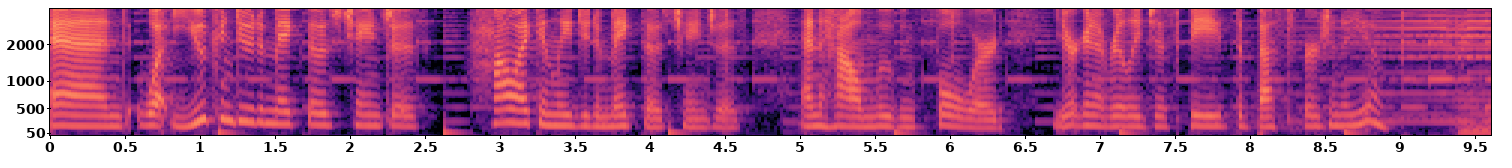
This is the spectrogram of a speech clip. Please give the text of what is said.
and what you can do to make those changes, how I can lead you to make those changes, and how moving forward, you're going to really just be the best version of you.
